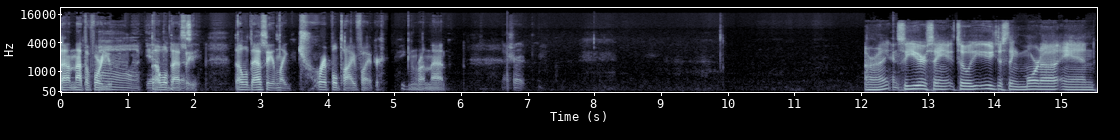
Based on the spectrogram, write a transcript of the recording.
Not, not the four you. Ah, yeah, double double Desi. Double Desi and like triple TIE fighter. You can run that. That's right. All right. And- so you're saying so you just think Morna and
